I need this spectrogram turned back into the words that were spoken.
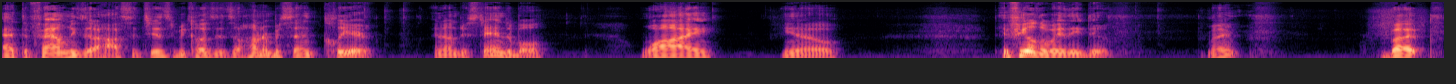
at the families of the hostages because it's 100% clear and understandable why, you know, they feel the way they do, right? But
